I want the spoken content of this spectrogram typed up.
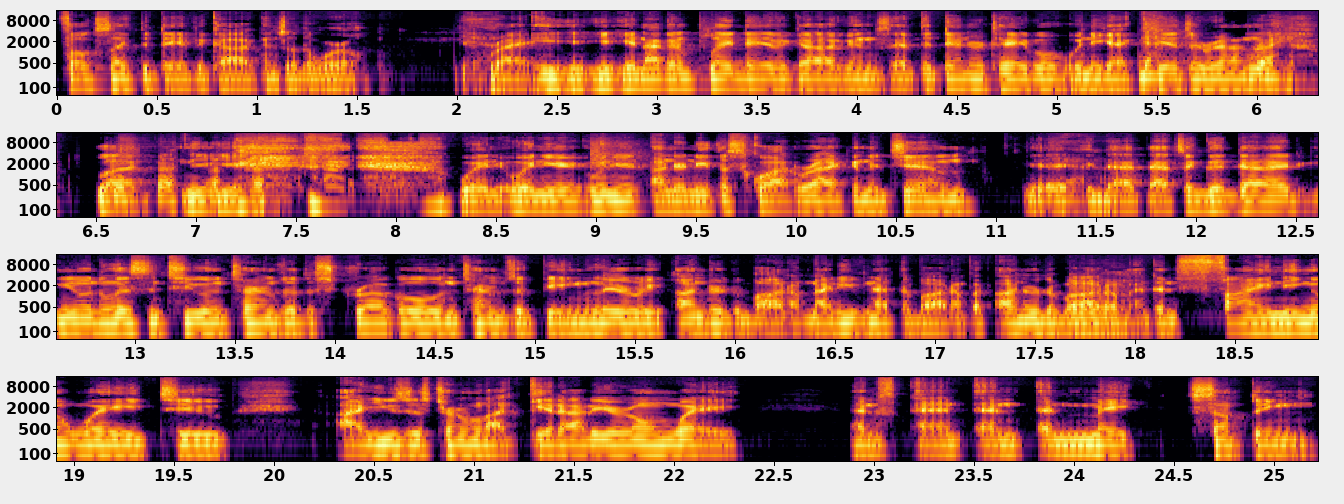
Folks like the David Goggins of the world. Yeah. Right. You're not going to play David Goggins at the dinner table when you got kids around. right. But when, when you're when you're underneath the squat rack in the gym, yeah. that that's a good guy, you know, to listen to in terms of the struggle, in terms of being literally under the bottom, not even at the bottom, but under the bottom, mm. and then finding a way to. I use this term a lot. Get out of your own way, and and and and make something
